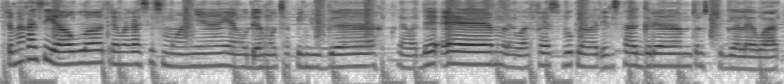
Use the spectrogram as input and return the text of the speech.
Terima kasih ya Allah, terima kasih semuanya yang udah ngucapin juga. Lewat DM, lewat Facebook, lewat Instagram, terus juga lewat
